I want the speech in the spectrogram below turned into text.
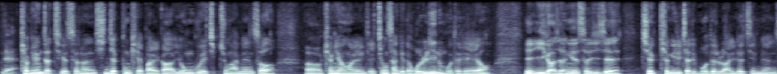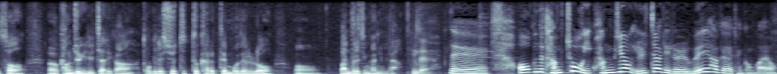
네. 경영자 측에서는 신제품 개발과 연구에 집중하면서 어, 경영을 이제 정상계에 올리는 모델이에요. 예, 이 과정에서 이제 지역형 일자리 모델로 알려지면서 어, 강중 일자리가 독일의 슈투트 가르테 모델로 어, 만들어진 겁니다. 네. 네. 어 근데 당초 이 광주형 일자리를 왜 하게 된 건가요?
